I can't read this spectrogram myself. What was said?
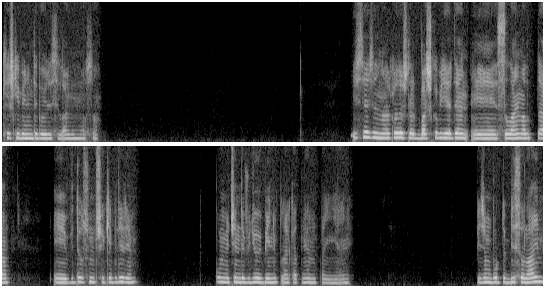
Keşke benim de böyle slime'ım olsa. İsterseniz arkadaşlar başka bir yerden e, slime alıp da e, videosunu çekebilirim. Bunun için de videoyu beğenip like atmayı unutmayın yani. Bizim burada bir slime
